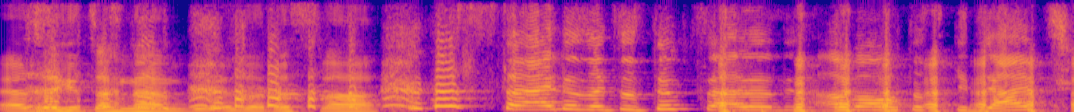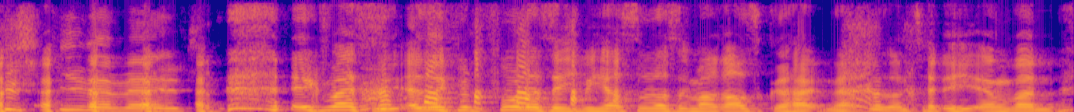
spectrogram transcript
Ja, solche Sachen haben die, also das war. Das ist der einerseits das Dümmste, aber auch das genialste Spiel der Welt. Ich weiß nicht, also ich bin froh, dass ich mich aus sowas immer rausgehalten habe, sonst hätte ich irgendwann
